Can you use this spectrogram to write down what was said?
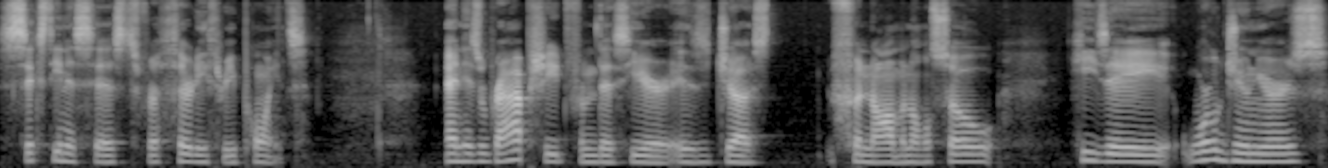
16 assists for 33 points. And his rap sheet from this year is just phenomenal. So He's a World Juniors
